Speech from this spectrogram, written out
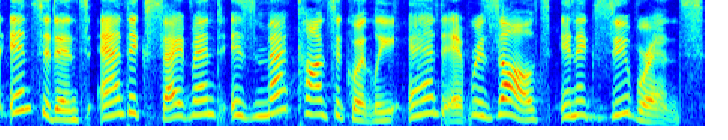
incidents and excitement is met consequently and it results in exuberance.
